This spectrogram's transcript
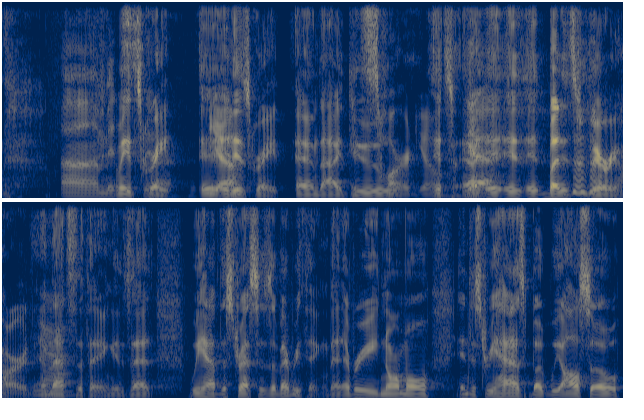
Um, I mean, it's great. It, Yeah. it is great, and I do. It's hard, yo. It's uh, Yeah. it, it, it, but it's very hard, Yeah. and that's the thing is that we have the stresses of everything that every normal industry has, but we also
